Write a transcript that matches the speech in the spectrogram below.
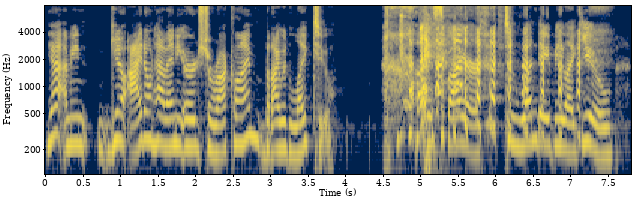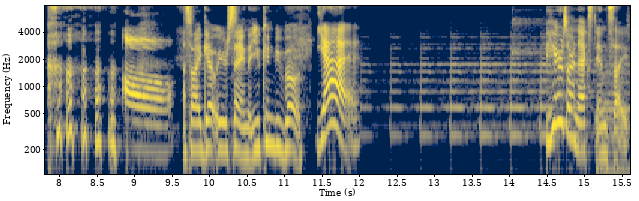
Yeah, I mean, you know, I don't have any urge to rock climb, but I would like to. I aspire to one day be like you. Oh. so I get what you're saying that you can be both. Yeah. Here's our next insight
